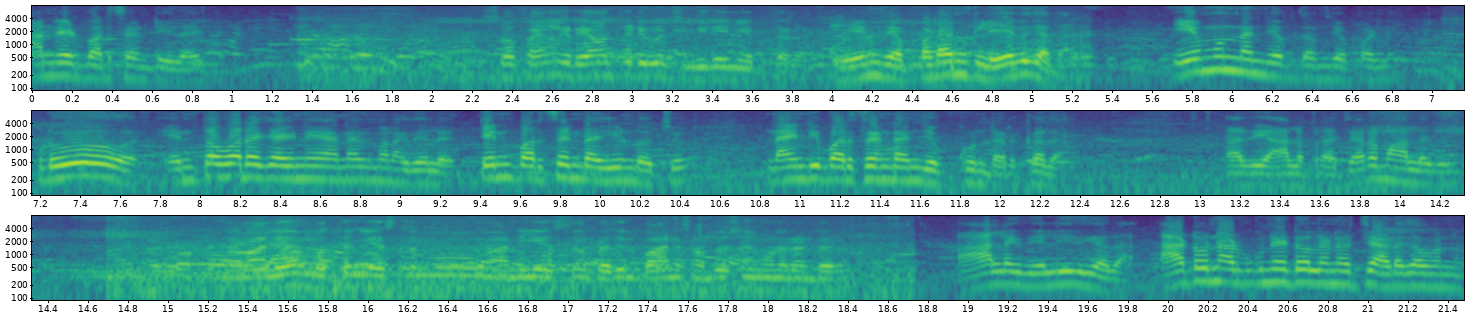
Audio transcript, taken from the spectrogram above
హండ్రెడ్ పర్సెంట్ ఇదైతే సో ఫైనల్ రేవంత్ రెడ్డి గురించి మీరేం చెప్తారు? ఏం చెప్పడానికి లేదు కదా. ఏముందని చెప్దాం చెప్పండి. ఇప్పుడు ఎంతవరకు అయినాయి అనేది మనకు తెలియదు. టెన్ పర్సెంట్ అయ్యి ఉండొచ్చు నైంటీ పర్సెంట్ అని చెప్పుకుంటారు కదా. అది వాళ్ళ ప్రచారం వాళ్ళది. వాళ్ళేమో మొత్తం చేస్తాము అన్ని చేస్తాము ప్రజలు బాగానే సంతోషంగా ఉన్నారంటారు. వాళ్ళకి తెలియదు కదా. ఆటో నడుపుకునేటోళ్ళని వచ్చి అడగమను.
